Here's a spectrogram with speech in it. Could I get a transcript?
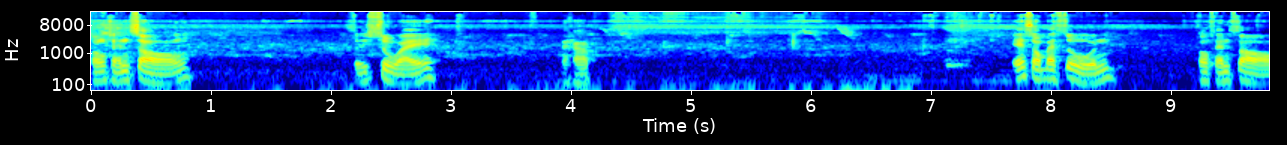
สองแสนสองสวยๆนะครับ S สองแปดศูนย์สองแสนสอง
